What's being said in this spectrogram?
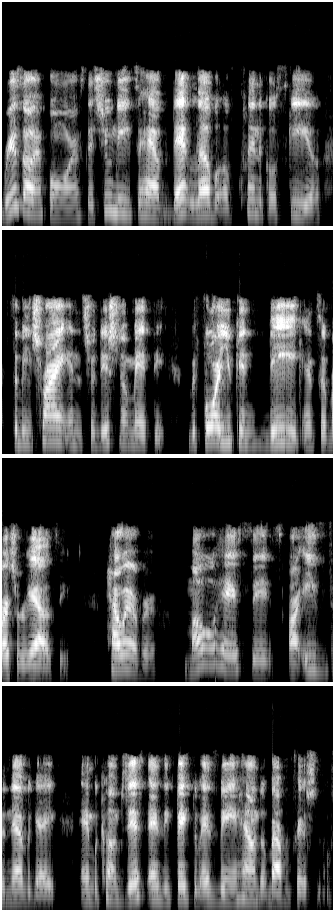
Rizzo informs that you need to have that level of clinical skill to be trained in the traditional method before you can dig into virtual reality. However, mobile headsets are easy to navigate and become just as effective as being handled by professionals.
